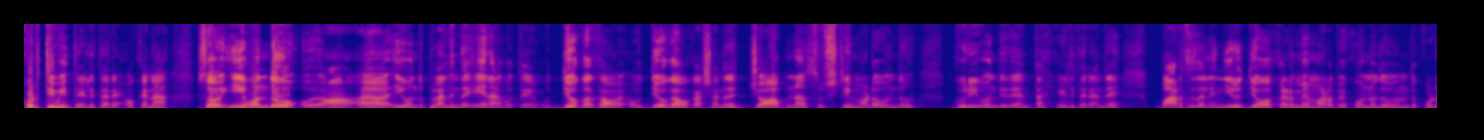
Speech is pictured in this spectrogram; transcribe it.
ಕೊಡ್ತೀವಿ ಅಂತ ಹೇಳಿದ್ದಾರೆ ಓಕೆನಾ ಸೊ ಈ ಒಂದು ಈ ಒಂದು ಪ್ಲಾನಿಂದ ಏನಾಗುತ್ತೆ? ಉದ್ಯೋಗ ಉದ್ಯೋಗಾವಕಾಶ ಅಂದರೆ ಜಾಬ್ನ ಸೃಷ್ಟಿ ಮಾಡೋ ಒಂದು ಗುರಿ ಹೊಂದಿದೆ ಅಂತ ಹೇಳಿದ್ದಾರೆ. ಅಂದರೆ ಭಾರತದಲ್ಲಿ ನಿರುದ್ಯೋಗ ಕಡಿಮೆ ಮಾಡಬೇಕು ಅನ್ನೋದು ಒಂದು ಕೂಡ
